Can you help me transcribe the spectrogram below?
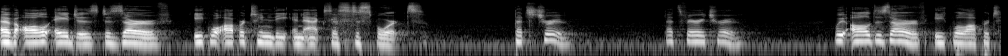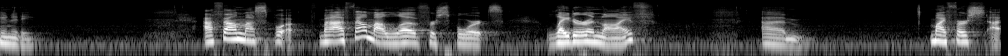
of all ages deserve equal opportunity and access to sports. That's true. That's very true. We all deserve equal opportunity. I found my, sport, I found my love for sports later in life. Um, my first, I,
